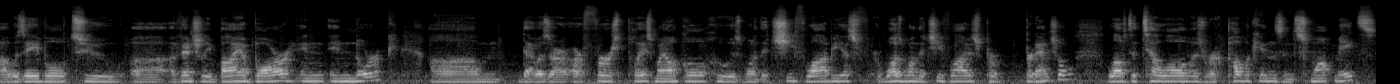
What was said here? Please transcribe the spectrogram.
Uh, was able to uh, eventually buy a bar in in Newark. Um, that was our, our first place. My uncle, who is one of the chief lobbyists, was one of the chief lobbyists for Prudential, loved to tell all of his Republicans and swamp mates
